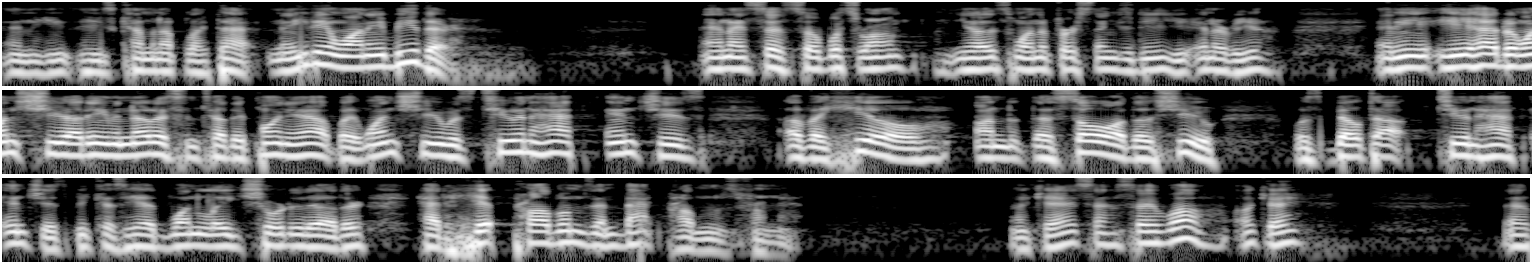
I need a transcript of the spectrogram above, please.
And he, he's coming up like that. And he didn't want to be there. And I said, So what's wrong? You know, it's one of the first things you do, you interview. And he, he had one shoe I didn't even notice until they pointed out, but one shoe was two and a half inches of a heel on the sole of the shoe was built up two and a half inches because he had one leg shorter than the other, had hip problems and back problems from it. Okay, so I said, well, okay. Uh,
